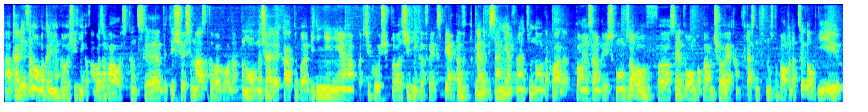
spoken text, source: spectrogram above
А коалиция нового поколения правозащитников образовалась в конце 2018 года. Ну, вначале как такое объединение практикующих правозащитников и экспертов для написания альтернативного доклада по универсальному периодическому обзору в Совет ООН по правам человека. Как раз наступал тогда цикл, и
